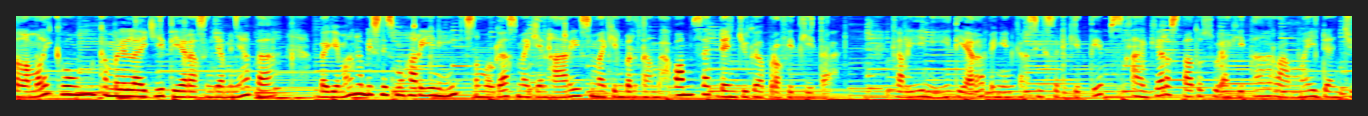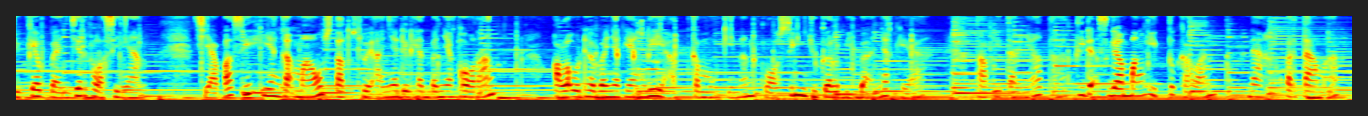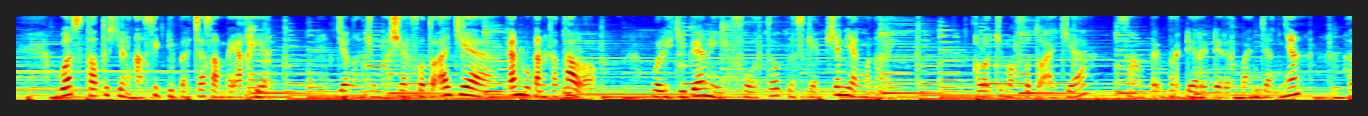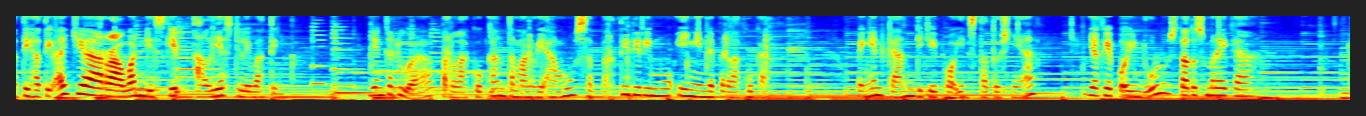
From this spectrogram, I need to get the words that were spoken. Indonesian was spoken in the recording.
Assalamualaikum, kembali lagi Tiara Senja Menyapa. Bagaimana bisnismu hari ini? Semoga semakin hari semakin bertambah omset dan juga profit kita. Kali ini Tiara pengen kasih sedikit tips agar status WA kita ramai dan juga banjir closingan Siapa sih yang gak mau status WA-nya dilihat banyak orang? Kalau udah banyak yang lihat, kemungkinan closing juga lebih banyak ya. Tapi ternyata tidak segampang itu kawan. Nah, pertama, buat status yang asik dibaca sampai akhir Jangan cuma share foto aja, kan bukan katalog. Boleh juga nih foto plus caption yang menarik. Kalau cuma foto aja, sampai berderet-deret panjangnya, hati-hati aja rawan di skip alias dilewatin. Yang kedua, perlakukan teman WA-mu seperti dirimu ingin diperlakukan. Pengen kan dikepoin statusnya? Ya kepoin dulu status mereka.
